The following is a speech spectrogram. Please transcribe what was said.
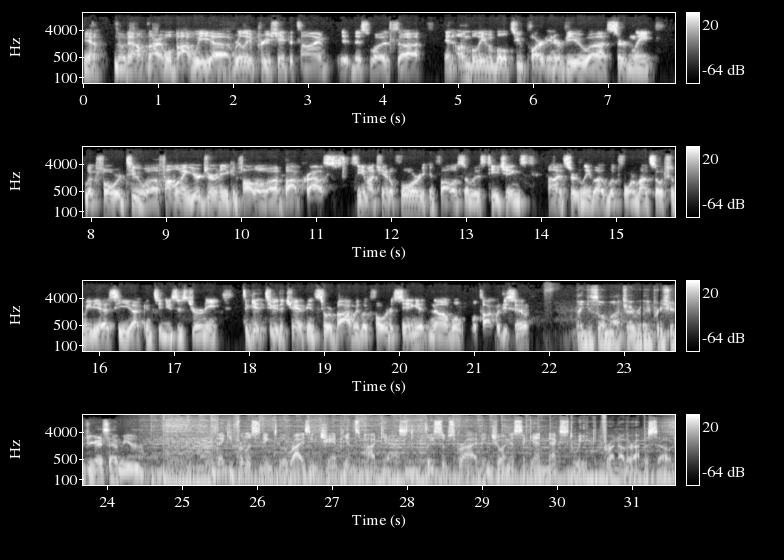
Yeah, no doubt. All right. Well, Bob, we uh, really appreciate the time. This was uh, an unbelievable two part interview. Uh, certainly look forward to uh, following your journey. You can follow uh, Bob Kraus, see him on Channel 4. You can follow some of his teachings uh, and certainly look for him on social media as he continues his journey to get to the Champions Tour. Bob, we look forward to seeing it and we'll, we'll talk with you soon. Thank you so much. I really appreciate you guys having me on. Thank you for listening to the Rising Champions podcast. Please subscribe and join us again next week for another episode.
